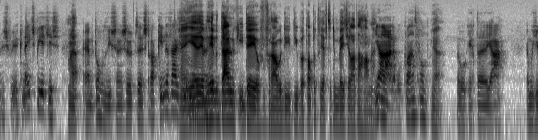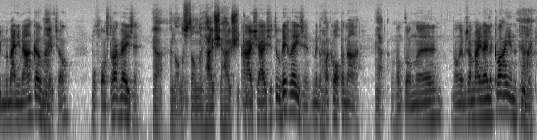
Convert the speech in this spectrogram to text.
eh, sp- kneedspiertjes. Ja. En hebben toch het liefst een soort eh, strak kindervuistje. En je, hebt eh, een hele duidelijke idee over vrouwen die, die wat dat betreft het een beetje laten hangen. Ja, daar word ik kwaad van. Ja, Daar word ik echt, eh, ja, daar moet je bij mij niet mee aankomen, Nee. weet je wel. Moet gewoon strak wezen. ja. En anders dan huisje, huisje toe. Huisje, huisje toe, wegwezen. Met een Ja. paar klappen na. Ja, Want dan, eh, dan hebben ze aan mij een hele kwaaien natuurlijk. ja.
